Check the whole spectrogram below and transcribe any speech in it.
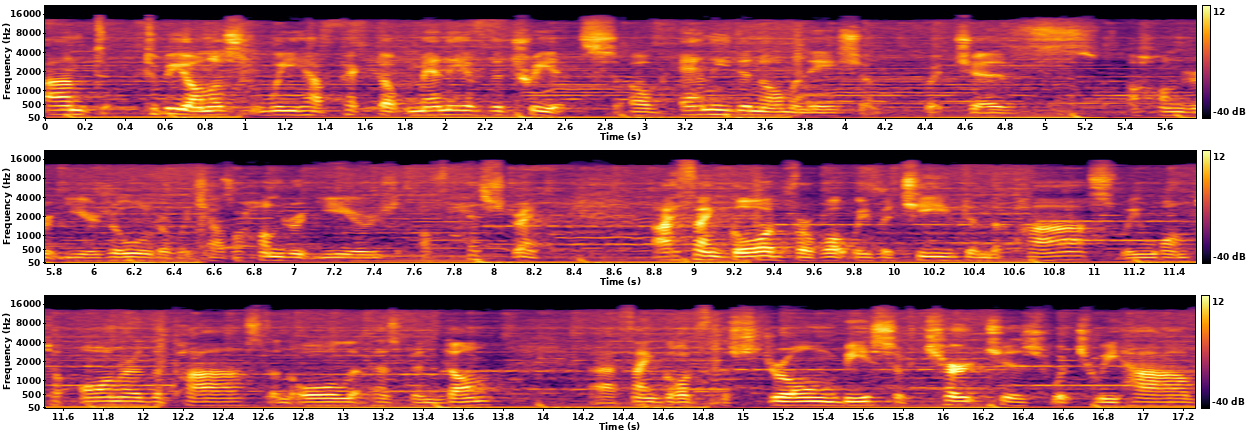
and to be honest, we have picked up many of the traits of any denomination which is 100 years old or which has 100 years of history. I thank God for what we've achieved in the past. We want to honour the past and all that has been done. Uh, thank God for the strong base of churches which we have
